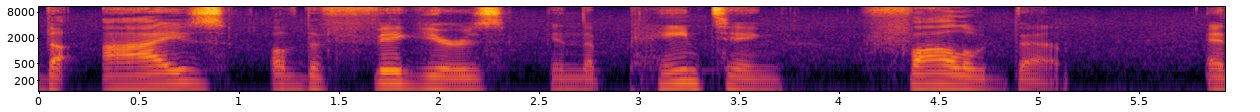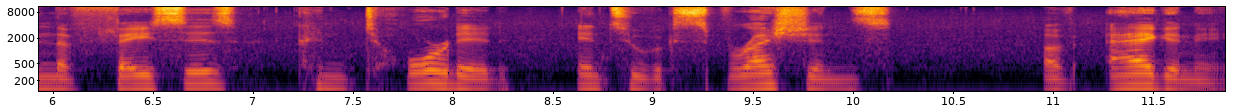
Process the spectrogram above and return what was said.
The eyes of the figures in the painting followed them, and the faces contorted into expressions of agony.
